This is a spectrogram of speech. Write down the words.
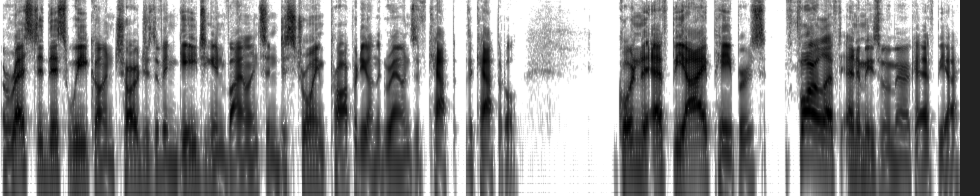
arrested this week on charges of engaging in violence and destroying property on the grounds of Cap- the Capitol. According to FBI papers, far left enemies of America, FBI,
